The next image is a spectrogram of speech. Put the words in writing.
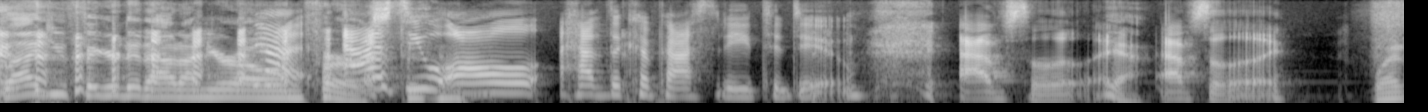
Glad you figured it out on your own Yeah, first. as you all have the capacity to do. absolutely. Yeah. Absolutely. when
